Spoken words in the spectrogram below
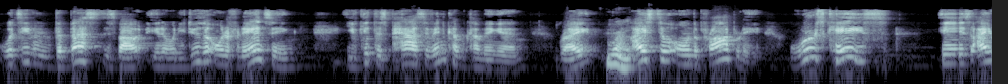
what's even the best is about you know when you do the owner financing, you get this passive income coming in, right? Right. I still own the property. Worst case, is I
